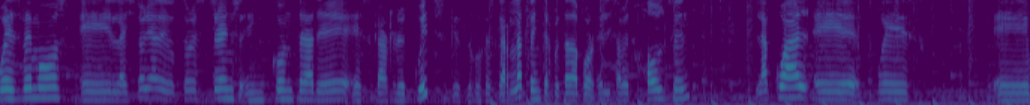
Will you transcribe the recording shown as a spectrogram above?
pues vemos eh, la historia de Doctor Strange en contra de Scarlet Witch, que es la bruja escarlata, interpretada por Elizabeth Olsen, la cual eh, pues eh,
